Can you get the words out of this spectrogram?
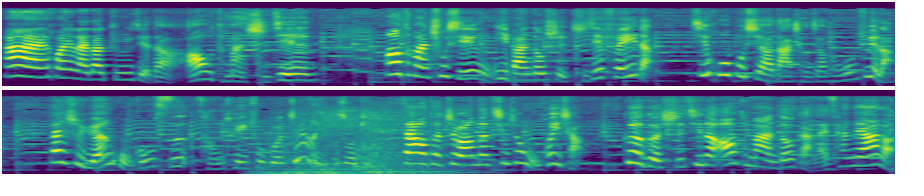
嗨，欢迎来到猪猪姐的奥特曼时间。奥特曼出行一般都是直接飞的，几乎不需要搭乘交通工具了。但是远古公司曾推出过这样一部作品，在奥特之王的庆生舞会上，各个时期的奥特曼都赶来参加了，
